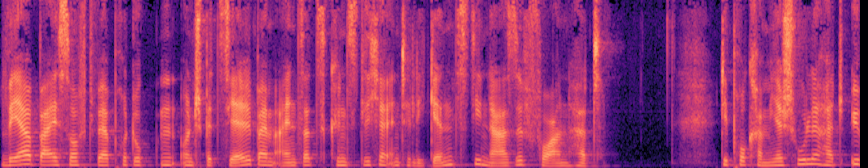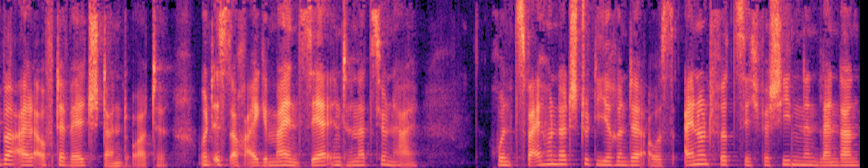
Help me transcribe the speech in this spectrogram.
wer bei Softwareprodukten und speziell beim Einsatz künstlicher Intelligenz die Nase vorn hat. Die Programmierschule hat überall auf der Welt Standorte und ist auch allgemein sehr international. Rund 200 Studierende aus 41 verschiedenen Ländern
